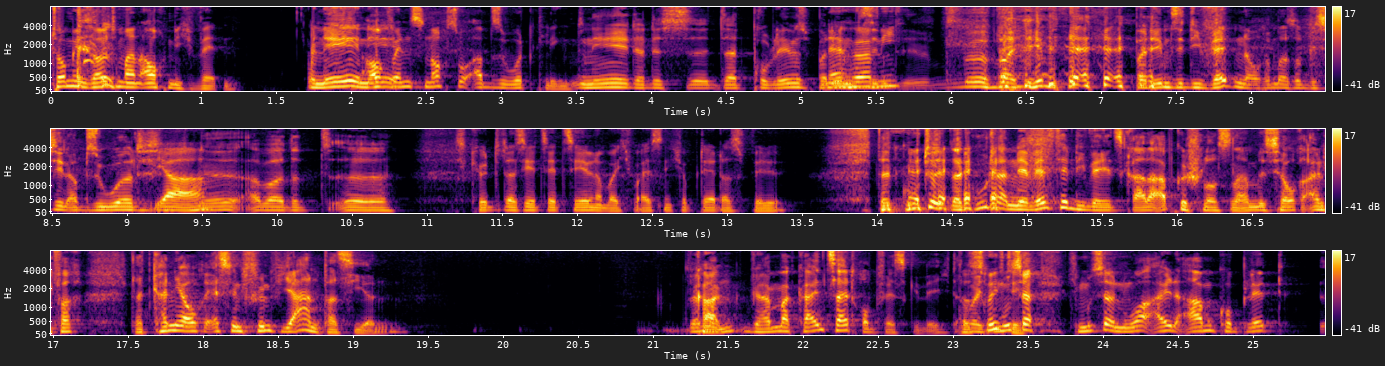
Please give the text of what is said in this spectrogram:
Tommy sollte man auch nicht wetten. Nee, nee. Auch wenn es noch so absurd klingt. Nee, das ist äh, das Problem ist bei Ne, dem sind, äh, bei dem bei dem sind die Wetten auch immer so ein bisschen absurd. Ja. Ne? Aber das äh, Ich könnte das jetzt erzählen, aber ich weiß nicht, ob der das will. Das Gute das Gute an der Wette, die wir jetzt gerade abgeschlossen haben, ist ja auch einfach, das kann ja auch erst in fünf Jahren passieren. Wir Kann. Haben, ja- wir haben mal keinen Zeitraum festgelegt. Das aber ist ich muss, ja, ich muss ja nur einen Abend komplett. Äh,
